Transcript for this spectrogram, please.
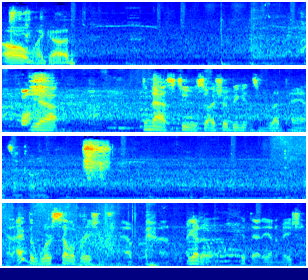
Oh my god. Oh, Yeah. It's a mess too, so I should be getting some red pants incoming. Man, I have the worst celebrations ever, man. I gotta hit that animation.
